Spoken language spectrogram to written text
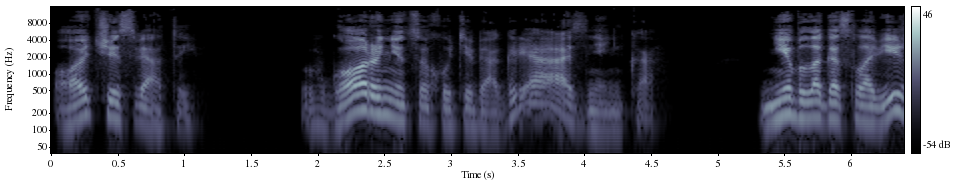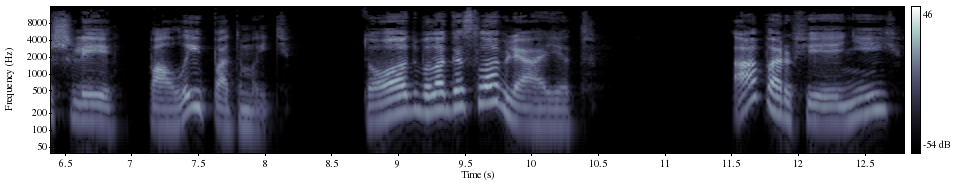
«Отче святый, в горницах у тебя грязненько не благословишь ли полы подмыть? Тот благословляет. А Парфений,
